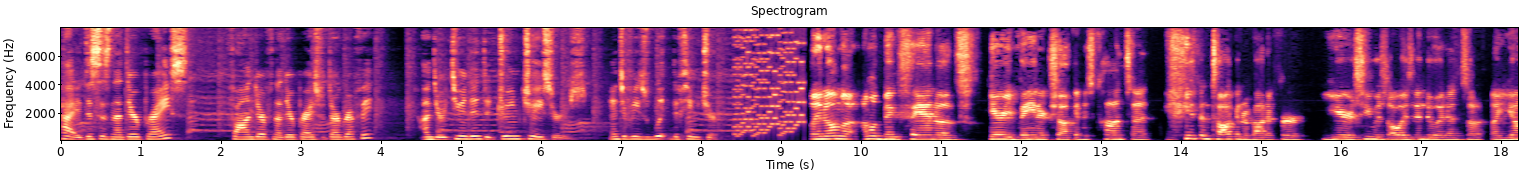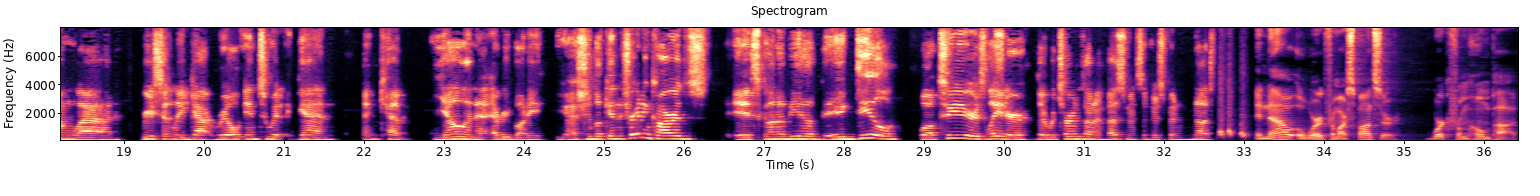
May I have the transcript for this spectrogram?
Hi, this is Nadir Price, founder of Nadir Price Photography, and you're tuned into Dream Chasers, interviews with the future. Well, you know, I'm a, I'm a big fan of Gary Vaynerchuk and his content. He's been talking about it for years. He was always into it as a, a young lad. Recently got real into it again and kept yelling at everybody, you guys should look into trading cards. It's going to be a big deal. Well, two years later, the returns on investments have just been nuts. And now, a word from our sponsor, Work From Home Pod,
